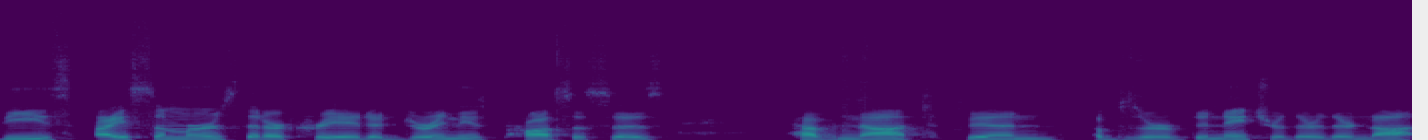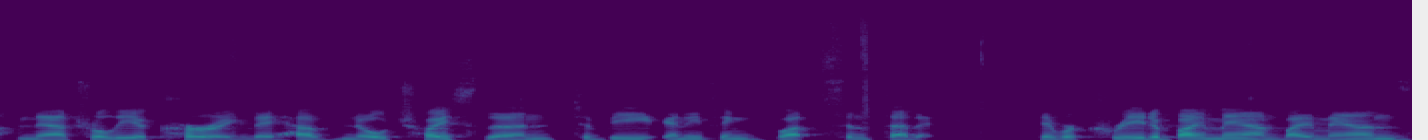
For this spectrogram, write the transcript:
These isomers that are created during these processes have not been observed in nature. They're, they're not naturally occurring. They have no choice then to be anything but synthetic. They were created by man, by man's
